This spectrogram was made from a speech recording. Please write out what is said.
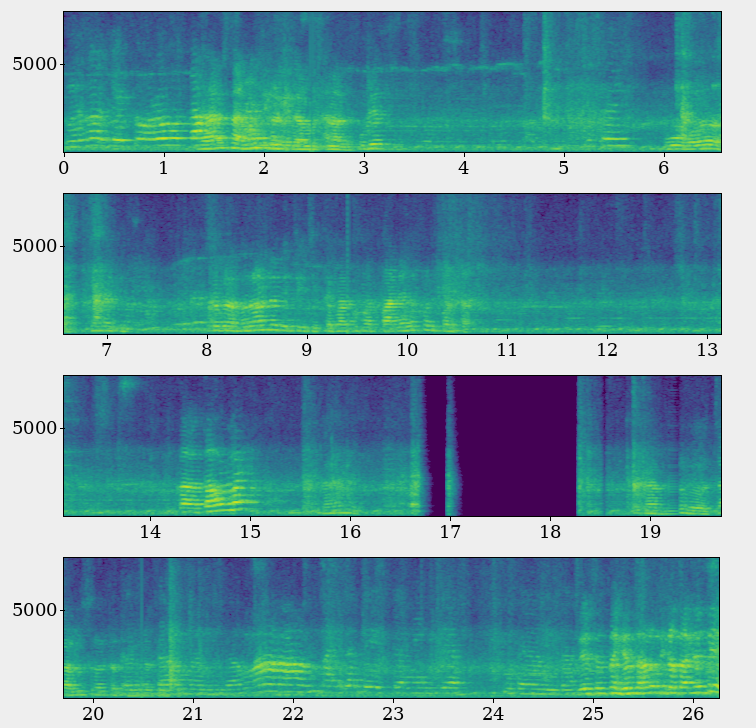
झालंच नाही मग तिकडे गेला मग ठाण्याला. कुठे हो व. सगळं घर गे तिची त्या बाजूला पाण्यानं पण पडतात का- काहून बाई चालूच राहतात हे झालं तिकडे चालले ते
